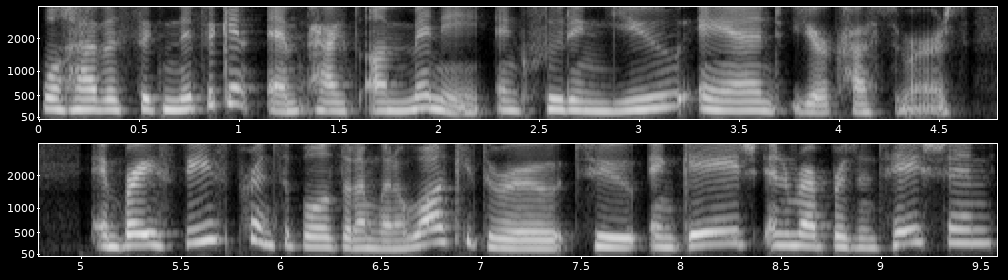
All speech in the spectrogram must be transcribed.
will have a significant impact on many, including you and your customers. Embrace these principles that I'm going to walk you through to engage in representation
